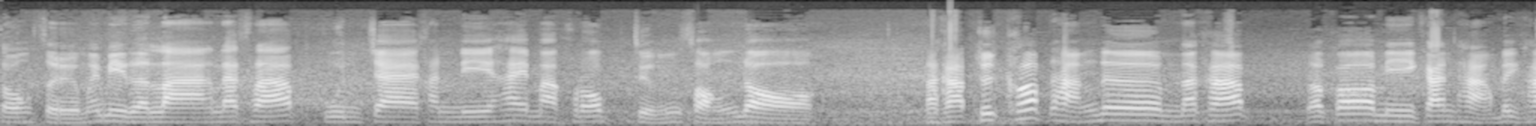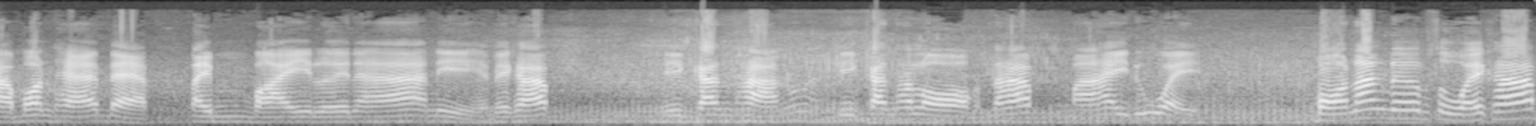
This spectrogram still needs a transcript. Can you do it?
ตรงสื่อไม่มีเรือนรางนะครับ กุญแจคันนี้ให้มาครบถึง 2 ดอกนะครับชุดครอบถังเดิมนะครับ แล้วก็มีการถังเป็นคาร์บอนแท้แบบเต็มใบเลยนะฮะนี่เห็นไหมครับ มีการถังมีการถลอกนะครับมาให้ด้วยเบาะนั่งเดิมสวยครับ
